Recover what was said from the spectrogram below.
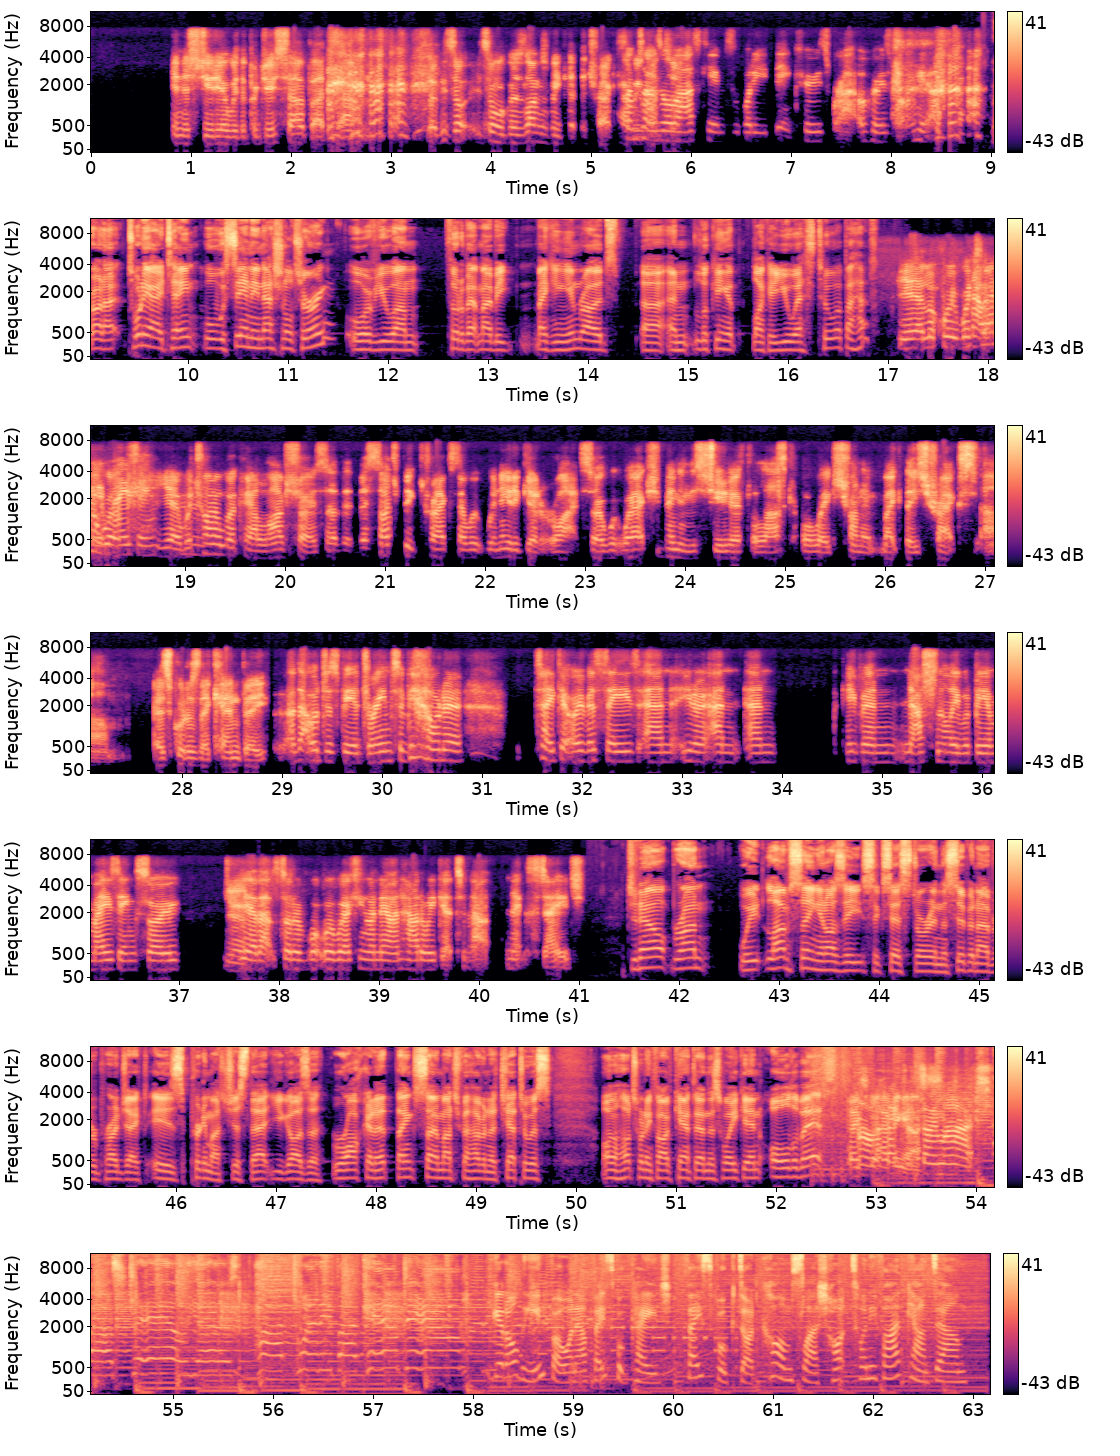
in the studio with the producer. But um, look, it's all, it's all good as long as we get the track. Sometimes we we'll ask him, "So, what do you think? Who's right or who's wrong here?" right, 2018. Will we see any national touring, or have you um thought about maybe making inroads uh, and looking at like a US tour, perhaps? Yeah, look, we're, we're trying to work. Amazing. Yeah, we're mm. trying to work our live shows. So they're such big tracks that we, we need to get it right. So we're actually been in the studio for the last couple of weeks trying to make these tracks um, as good as they can be. That would just be a dream to be able to take it overseas, and you know, and and even nationally would be amazing. So. Yeah. yeah, that's sort of what we're working on now, and how do we get to that next stage? Janelle, Bran, we love seeing an Aussie success story, and the Supanova project is pretty much just that. You guys are rocking it. Thanks so much for having a chat to us on the Hot 25 Countdown this weekend. All the best. Thanks oh, for having thank us. so much. Get all the info on our Facebook page, facebook.com slash hot25countdown.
